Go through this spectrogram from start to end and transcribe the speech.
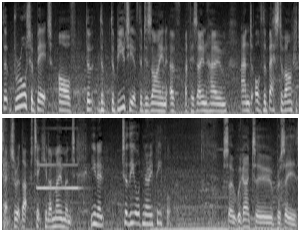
that brought a bit of the, the, the beauty of the design of, of his own home and of the best of architecture at that particular moment, you know, to the ordinary people. So we're going to proceed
